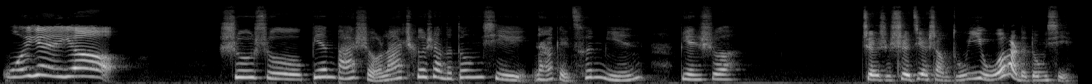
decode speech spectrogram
我也要。叔叔边把手拉车上的东西拿给村民，边说：“这是世界上独一无二的东西，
